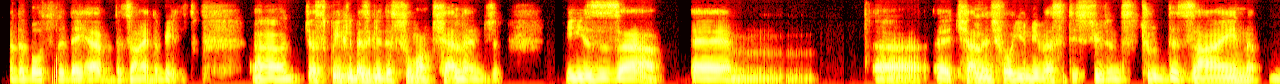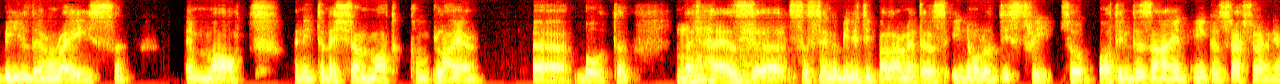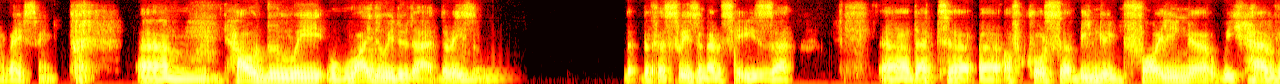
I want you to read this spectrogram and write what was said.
the boats that they have designed and built. Uh, just quickly, basically, the SuMoth Challenge is. Uh, um, uh, a challenge for university students to design, build, and race a Moth, an international Moth compliant uh, boat mm-hmm. that has uh, sustainability parameters in all of these three. So, both in design, in construction, and in racing. Um, how do we? Why do we do that? The reason, the, the first reason I would say is uh, uh, that, uh, uh, of course, uh, being in foiling, we have,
